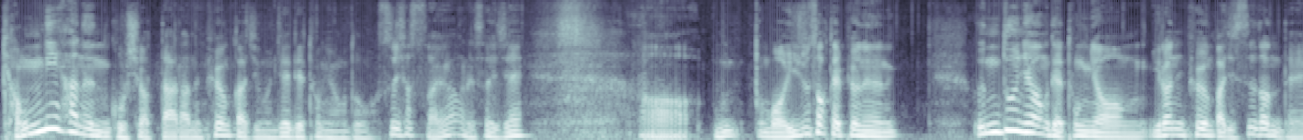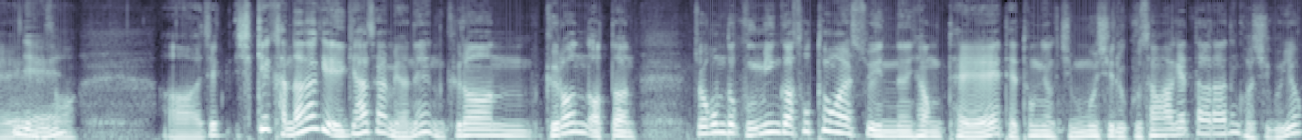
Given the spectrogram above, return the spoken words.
격리하는 곳이었다라는 표현까지 문재인 대통령도 쓰셨어요. 그래서 이제 어뭐 이준석 대표는 은둔형 대통령 이런 표현까지 쓰던데 네. 그래서 어 이제 쉽게 간단하게 얘기하자면은 그런 그런 어떤 조금 더 국민과 소통할 수 있는 형태의 대통령 집무실을 구성하겠다라는 것이고요.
